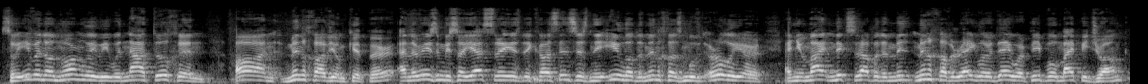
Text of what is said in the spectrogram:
So even though normally we would not duchen on Mincha of Yom Kippur, and the reason we saw yesterday is because since it's Ne'ilah, the Mincha is moved earlier, and you might mix it up with a Mincha of a regular day where people might be drunk,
